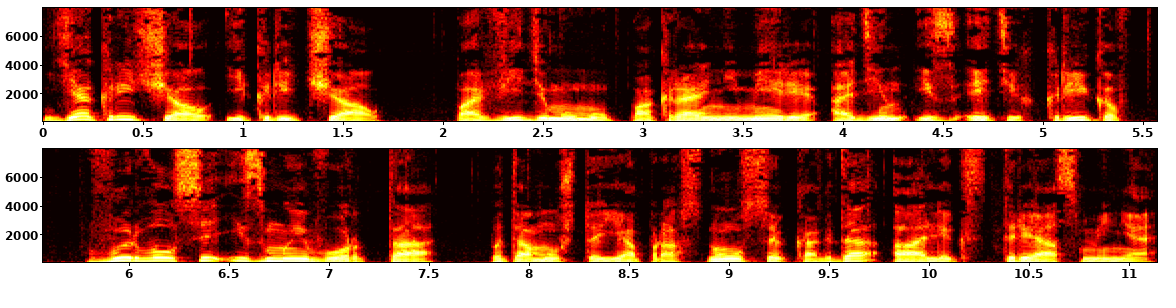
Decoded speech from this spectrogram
я кричал и кричал. По-видимому, по крайней мере, один из этих криков вырвался из моего рта, потому что я проснулся, когда Алекс тряс меня.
